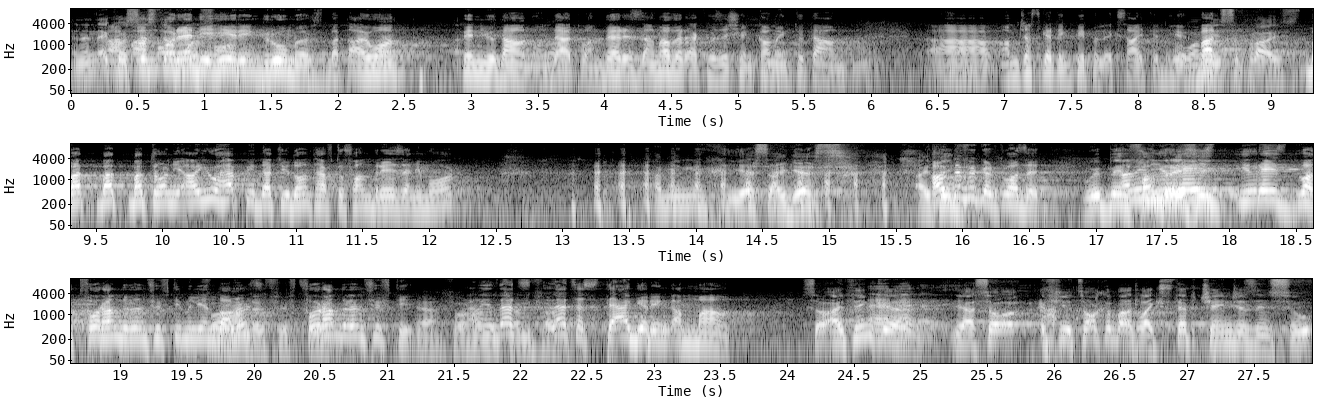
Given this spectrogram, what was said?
and an ecosystem. I'm already hearing rumors, but I won't pin you down on that one. There is another acquisition coming to town. Uh, I'm just getting people excited here. won't but, be surprised. But, but, but Ronnie, are you happy that you don't have to fundraise anymore? I mean, yes, I guess. I How difficult was it? We've been I mean, you raised, you raised what, 450 million dollars? 450, yeah. 450. Yeah, I mean, that's 425. that's a staggering amount. So I think, uh, yeah, so if you talk about like step changes in Souq,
